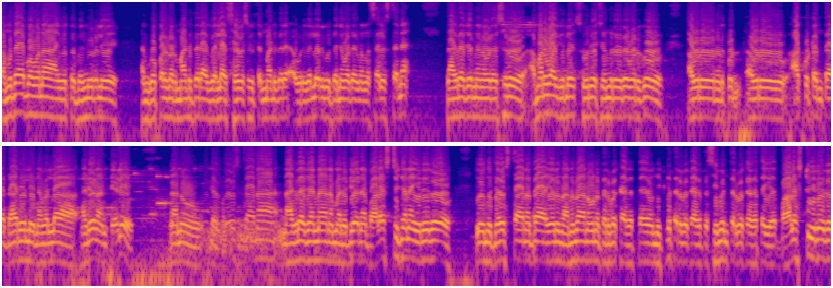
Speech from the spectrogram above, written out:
ಸಮುದಾಯ ಭವನ ಇವತ್ತು ಬೆಂಗಳೂರಲ್ಲಿ ನಮ್ಮ ಗೋಪಾಲನವ್ರು ಮಾಡಿದ್ದಾರೆ, ಹಾಗೂ ಎಲ್ಲ ಸೇವೆ ಸಮಿತಿ ಮಾಡಿದ್ದಾರೆ. ಅವರಿಗೆಲ್ಲರಿಗೂ ಧನ್ಯವಾದಗಳನ್ನ ಸಲ್ಲಿಸ್ತೇನೆ. ನಾಗರಾಜಣ್ಣನವರ ಹೆಸರು ಅಮರವಾಗಿರಲಿ. ಸೂರ್ಯ ಇರೋವರೆಗೂ ಅವರು ನಡ್ಕೊಂಡು, ಅವರು ಹಾಕೊಟ್ಟಂತ ದಾರಿಯಲ್ಲಿ ನಾವೆಲ್ಲ ನಡೆಯೋಣ ಅಂತೇಳಿ ನಾನು ದೇವಸ್ಥಾನ ನಾಗರಾಜಣ್ಣ ನಮ್ಮ ರೆಡಿಯೋನ ಬಹಳಷ್ಟು ಜನ ಹಿರಿಯರು ಈ ಒಂದು ದೇವಸ್ಥಾನದ ಏನೊಂದು ಅನುದಾನವನ್ನು ತರಬೇಕಾಗತ್ತೆ, ಒಂದು ಇಟ್ಕೆ ತರಬೇಕಾಗತ್ತೆ, ಸಿಮೆಂಟ್ ತರಬೇಕಾಗತ್ತೆ ಬಹಳಷ್ಟು ಹಿರಿಯರು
